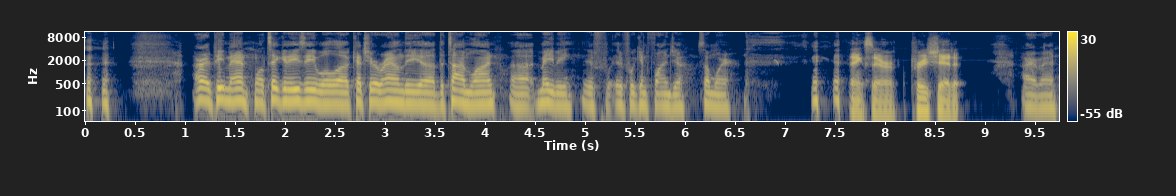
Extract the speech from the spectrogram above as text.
all right, Pete, man. Well, take it easy. We'll uh, catch you around the uh, the timeline, uh, maybe if if we can find you somewhere. thanks, Eric. Appreciate it. All right, man.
